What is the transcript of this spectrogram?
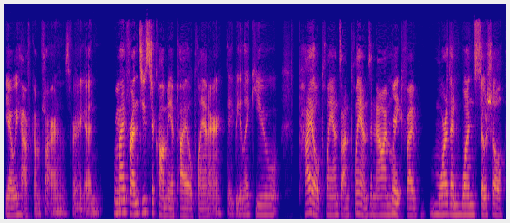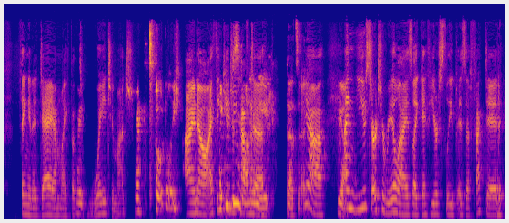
Yeah, we have come far. It's very good. Right. My friends used to call me a pile planner. They'd be like, "You pile plans on plans," and now I'm Right. like, if I've more than one social thing in a day, I'm like, that's Right. way too much. Right, totally. I know. I I think you just have to. week. That's it. Yeah. Yeah. And you start to realize like if your sleep is affected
